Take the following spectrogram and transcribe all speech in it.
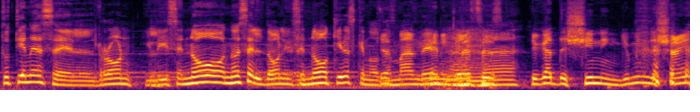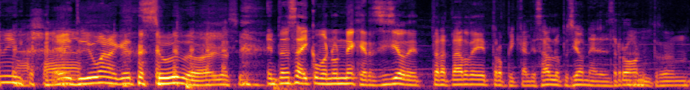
Tú tienes el ron. Y le dice, no, no es el don. Y dice, no, ¿quieres que nos ¿Quieres- demanden? En inglés es, you got the shining. You mean the shining? Ajá. hey, do you wanna get sued? O algo así. Entonces ahí como en un ejercicio de tratar de tropicalizarlo, le pusieron el ron. El ron.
